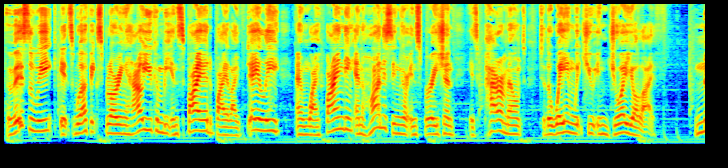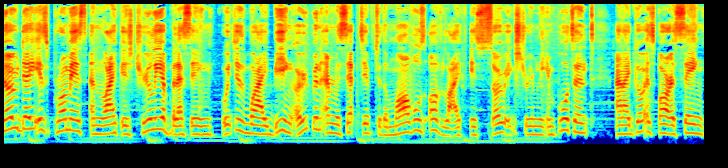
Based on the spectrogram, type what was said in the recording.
This week, it's worth exploring how you can be inspired by life daily and why finding and harnessing your inspiration is paramount to the way in which you enjoy your life. No day is promised, and life is truly a blessing, which is why being open and receptive to the marvels of life is so extremely important. And I'd go as far as saying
